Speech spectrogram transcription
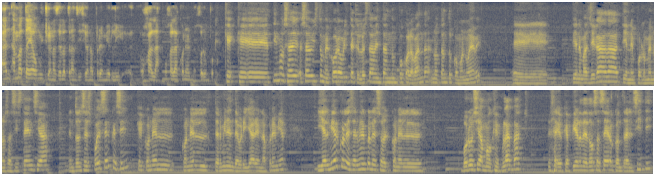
han- han batallado mucho en hacer la transición a Premier League. Ojalá, ojalá con él mejore un poco. Que, que Timo se ha, se ha visto mejor ahorita que lo está aventando un poco a la banda, no tanto como 9. Tiene más llegada, tiene por lo menos asistencia. Entonces puede ser que sí, que con él, con él terminen de brillar en la Premier. Y el miércoles, el miércoles con el Borussia Mönchengladbach, que pierde 2 a 0 contra el City.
